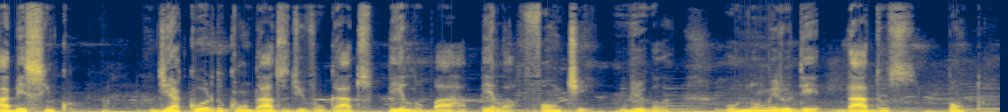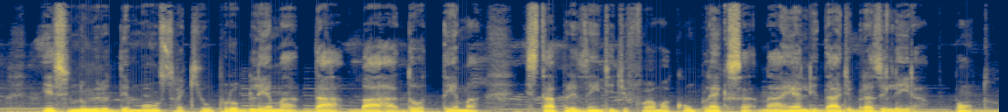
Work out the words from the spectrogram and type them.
AB5. De acordo com dados divulgados pelo barra pela fonte, vírgula, o número de dados, ponto. Esse número demonstra que o problema da barra do tema está presente de forma complexa na realidade brasileira, ponto.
